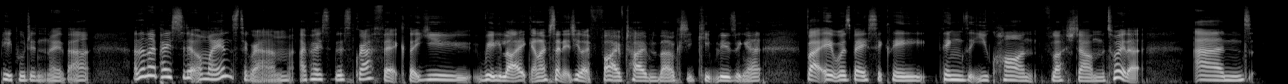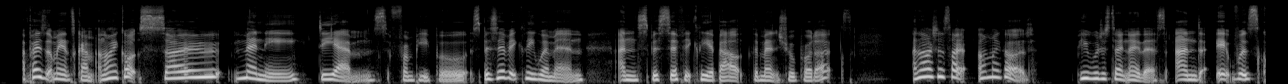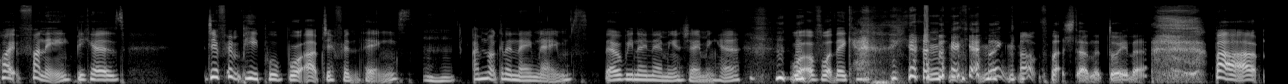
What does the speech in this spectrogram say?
People didn't know that. And then I posted it on my Instagram. I posted this graphic that you really like, and I've sent it to you like five times now because you keep losing it. But it was basically things that you can't flush down the toilet. And I posted it on my Instagram, and I got so many DMs from people, specifically women, and specifically about the menstrual products. And I was just like, oh my God, people just don't know this. And it was quite funny because different people brought up different things. Mm-hmm. I'm not going to name names. There will be no naming and shaming here what, of what they can, can like, can't flush down the toilet. But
